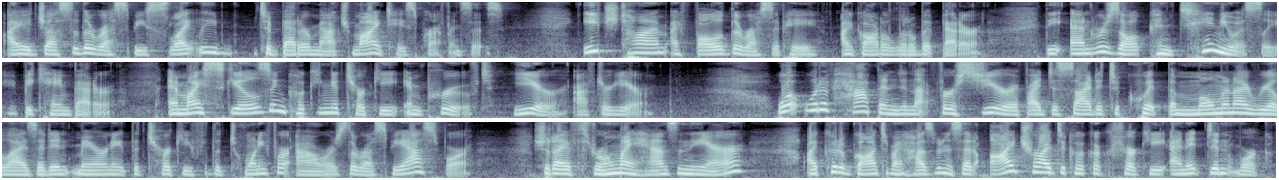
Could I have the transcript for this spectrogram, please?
I adjusted the recipe slightly to better match my taste preferences. Each time I followed the recipe, I got a little bit better. The end result continuously became better, and my skills in cooking a turkey improved year after year. What would have happened in that first year if I decided to quit the moment I realized I didn't marinate the turkey for the 24 hours the recipe asked for? Should I have thrown my hands in the air? I could have gone to my husband and said, I tried to cook a turkey and it didn't work.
